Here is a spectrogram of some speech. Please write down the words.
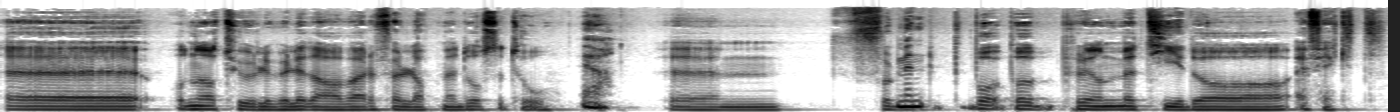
Uh, og det naturlige ville da være å følge opp med dose to? Ja. Um, for, men, på, på, på, med tid og effekt?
